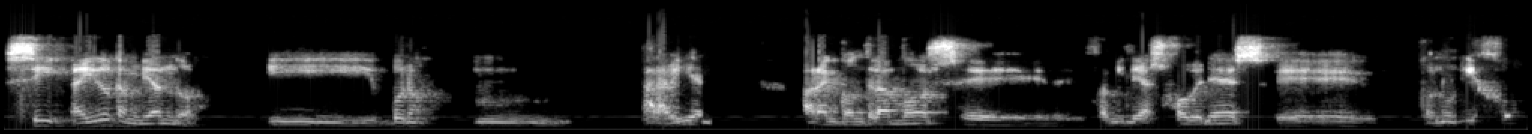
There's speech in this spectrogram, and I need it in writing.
Sí, ha ido cambiando. Y bueno, mm, para bien. Ahora encontramos eh, familias jóvenes eh, con un hijo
